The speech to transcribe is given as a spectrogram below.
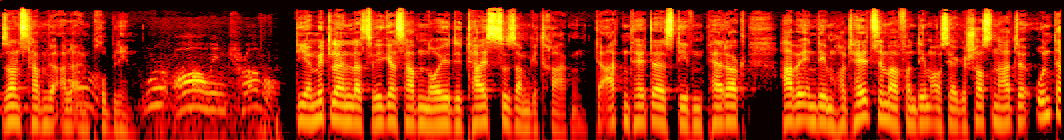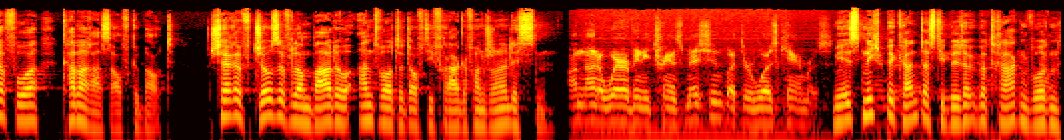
sonst haben wir alle ein Problem. Die Ermittler in Las Vegas haben neue Details zusammengetragen. Der Attentäter Stephen Paddock habe in dem Hotelzimmer, von dem aus er geschossen hatte, und davor Kameras aufgebaut. Sheriff Joseph Lombardo antwortet auf die Frage von Journalisten. Mir ist nicht bekannt, dass die Bilder übertragen wurden,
